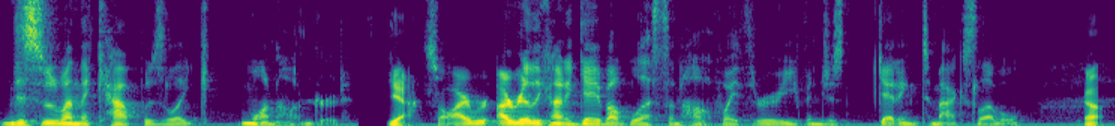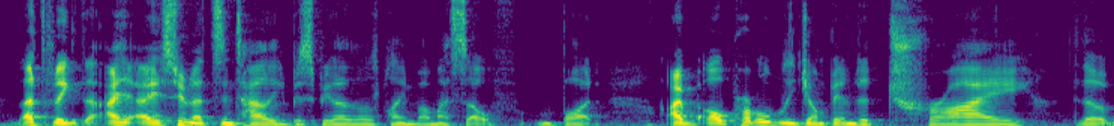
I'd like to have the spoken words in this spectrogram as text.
This is when the cap was like 100. Yeah. So I, re- I really kind of gave up less than halfway through, even just getting to max level. Yeah. That's big. I, I assume that's entirely just because I was playing by myself. But I, I'll probably jump in to try the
